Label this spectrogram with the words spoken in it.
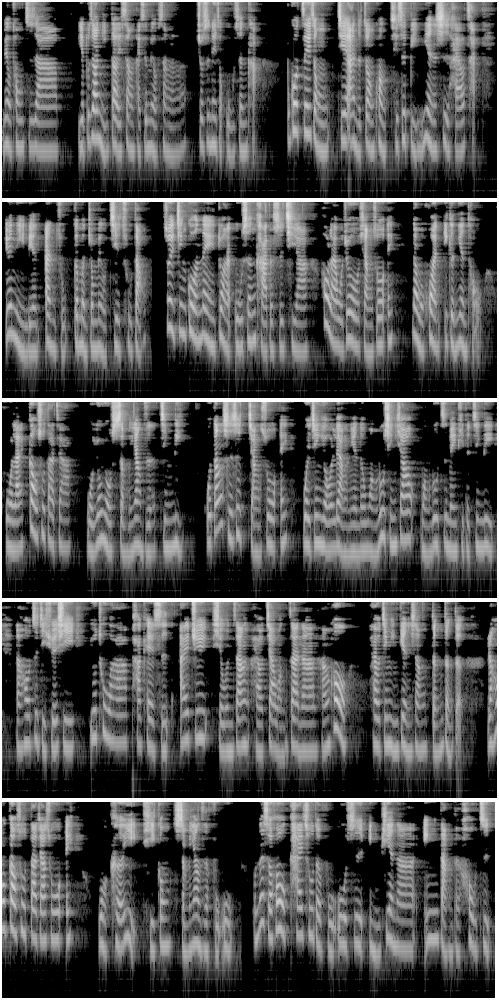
没有通知啊，也不知道你到底上还是没有上啊，就是那种无声卡。不过这种接案的状况其实比面试还要惨，因为你连案主根本就没有接触到。所以经过那一段无声卡的时期啊，后来我就想说，哎，那我换一个念头，我来告诉大家我拥有什么样子的经历。我当时是讲说，哎，我已经有两年的网络行销、网络自媒体的经历。然后自己学习 YouTube 啊、Podcast、IG 写文章，还有架网站啊，然后还有经营电商等等的。然后告诉大家说：“哎，我可以提供什么样子的服务。我那时候开出的服务是影片啊、音档的后置，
